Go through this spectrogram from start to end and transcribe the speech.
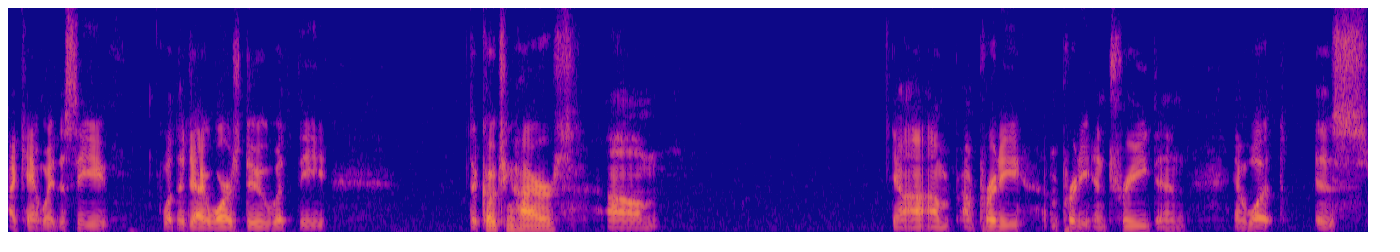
I can't wait to see what the Jaguars do with the the coaching hires, um, you know, I, am I'm, I'm pretty I'm pretty intrigued in in what is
